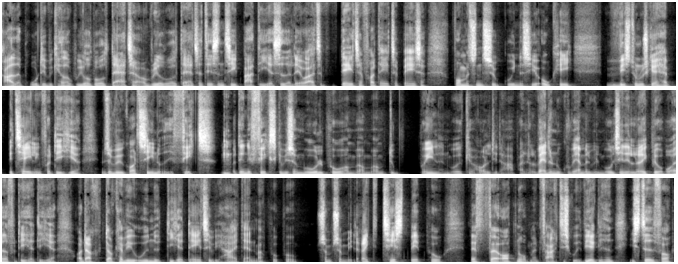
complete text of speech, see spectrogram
grad at bruge det, vi kalder real-world data, og real-world data, det er sådan set bare det, jeg sidder og laver, altså data fra databaser, hvor man sådan går ind og siger, okay, hvis du nu skal have betaling for det her, så vil vi godt se noget effekt. Mm. Og den effekt skal vi så måle på, om, om, om du på en eller anden måde kan holde dit arbejde, eller hvad det nu kunne være, man vil måle til, eller ikke blive opereret for det her, det her. Og der, der kan vi udnytte de her data, vi har i Danmark på, på som, som et rigtigt testbed på, hvad, hvad opnår man faktisk ud i virkeligheden, i stedet for,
